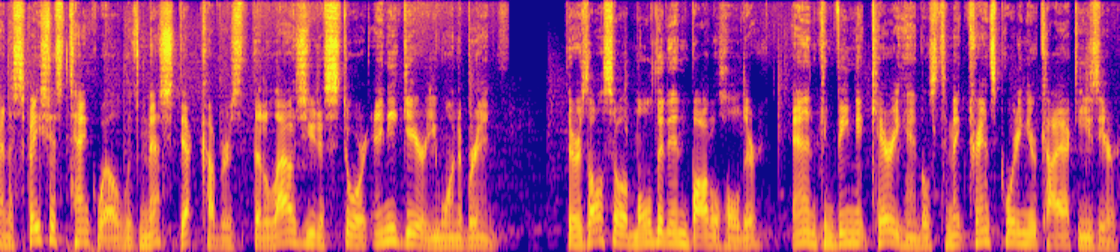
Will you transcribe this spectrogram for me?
and a spacious tank well with mesh deck covers that allows you to store any gear you want to bring. There is also a molded in bottle holder and convenient carry handles to make transporting your kayak easier.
